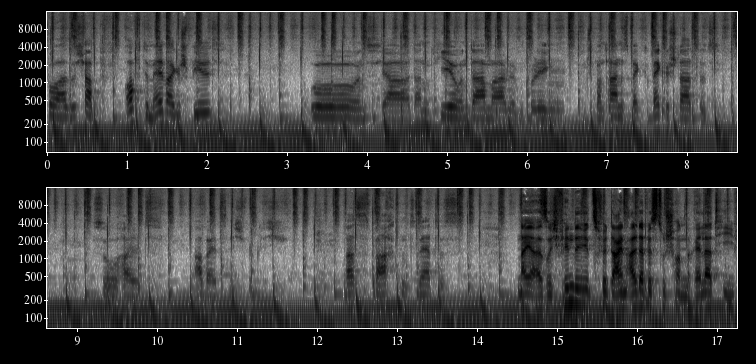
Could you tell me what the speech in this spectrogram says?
Boah, also ich habe oft im Elfer gespielt und ja, dann hier und da mal mit einem Kollegen ein spontanes Back-to-Back gestartet. So halt, aber jetzt nicht wirklich was Beachtenswertes. Naja, also ich finde jetzt für dein Alter bist du schon relativ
